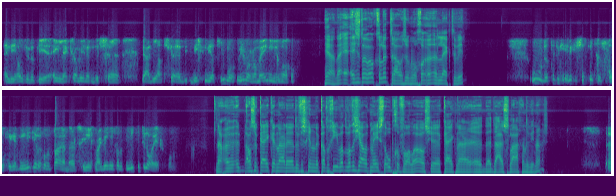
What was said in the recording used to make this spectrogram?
En die hoopte dat hij één lek zou winnen. Dus ja, die had, die, die, die had humor, humor wel mee in ieder geval. Ja, nou, is het er ook gelukt trouwens om nog een, een lek te winnen? Oeh, dat heb ik eerlijk gezegd niet gevolgd. Ik heb hem niet heel erg op het Paradox gericht. Maar ik weet niet of dat hij niet het toernooi heeft gewonnen. Nou, eh, als we kijken naar de, de verschillende categorieën, wat, wat is jou het meeste opgevallen als je kijkt naar eh, de, de uitslagen en de winnaars? Eh,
